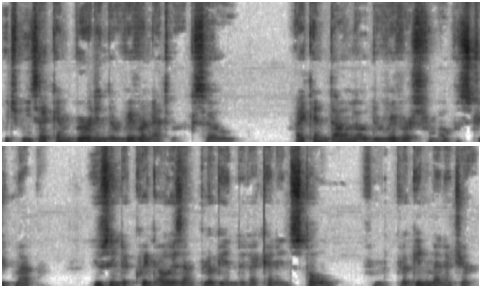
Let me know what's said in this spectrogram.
which means I can burn in the river network. So I can download the rivers from OpenStreetMap using the Quick OSM plugin that I can install from the plugin manager.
